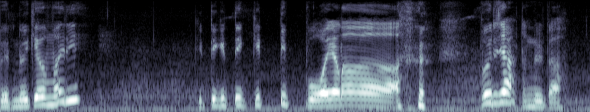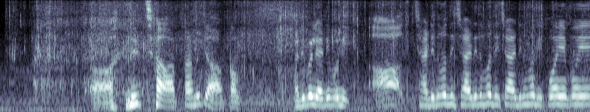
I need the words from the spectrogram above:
വരുന്ന നോക്കിയ അവന്മാർ കിട്ടി കിട്ടി കിട്ടിപ്പോയടാ. ഇപ്പൊ ഒരു ചാട്ടുണ്ട് കേട്ടാ. ആ ചാട്ടാണ് ചാട്ടം. അടിപൊളി അടിപൊളി. ആ ചാടിയത് മതി ചാടിയത് മതി ചാടിയത് മതി. പോയേ പോയേ.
